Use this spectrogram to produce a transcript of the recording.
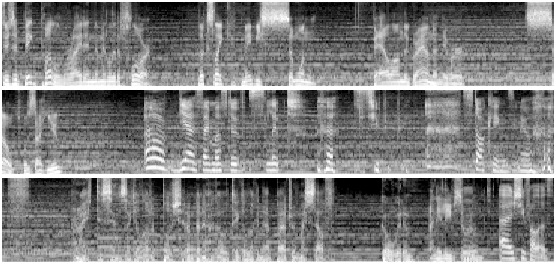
There's a big puddle right in the middle of the floor. Looks like maybe someone fell on the ground and they were soaked. Was that you? Oh yes, I must have slipped. Stupid me. Stockings, you know. Right, this sounds like a lot of bullshit. I'm gonna go take a look in that bathroom myself. Go with him. And he leaves the room. uh, she follows.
